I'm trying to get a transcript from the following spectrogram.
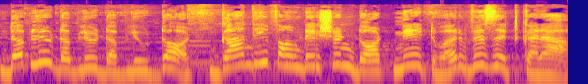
W W W dot Gandhi foundation dot net वर विजिट करा.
